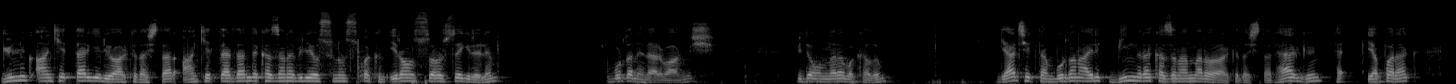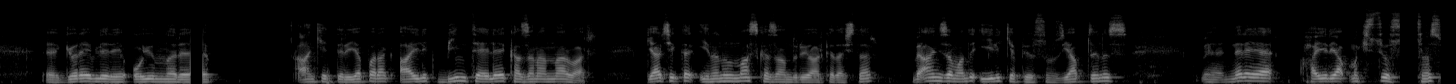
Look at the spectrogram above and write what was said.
Günlük anketler geliyor arkadaşlar. Anketlerden de kazanabiliyorsunuz. Bakın Iron Source'e girelim. Burada neler varmış? Bir de onlara bakalım. Gerçekten buradan aylık 1000 lira kazananlar var arkadaşlar. Her gün yaparak e, görevleri, oyunları, anketleri yaparak aylık 1000 TL kazananlar var. Gerçekten inanılmaz kazandırıyor arkadaşlar. Ve aynı zamanda iyilik yapıyorsunuz. Yaptığınız e, nereye hayır yapmak istiyorsanız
